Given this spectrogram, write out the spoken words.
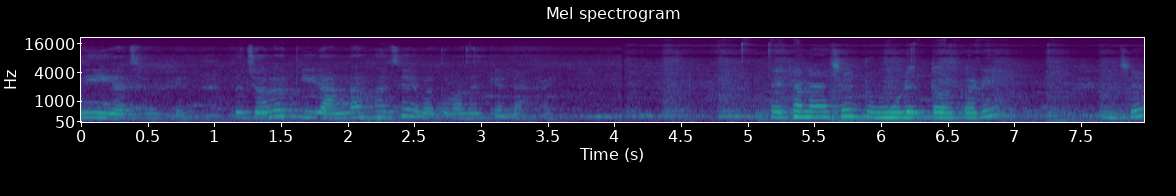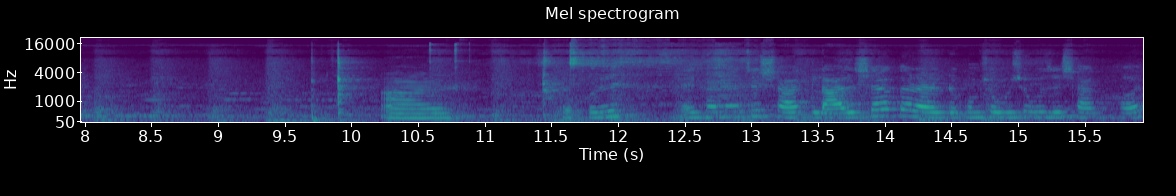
নিয়ে গেছে ওকে। তো চলো কি রান্না হয়েছে এবার তোমাদেরকে দেখাই। এখানে আছে ডুমুরের তরকারি যে। আর তারপরে এখানে আছে শাক, লাল শাক আর আরেক রকম সবুজ সবুজ যে শাক হয়।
